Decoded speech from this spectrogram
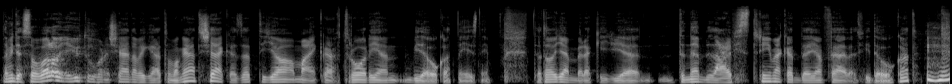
De mindegy, szóval valahogy a Youtube-on is elnavigálta magát, és elkezdett így a Minecraftról ilyen videókat nézni. Tehát ahogy emberek így ugye, de nem live streameket, de ilyen felvett videókat. Uh-huh.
